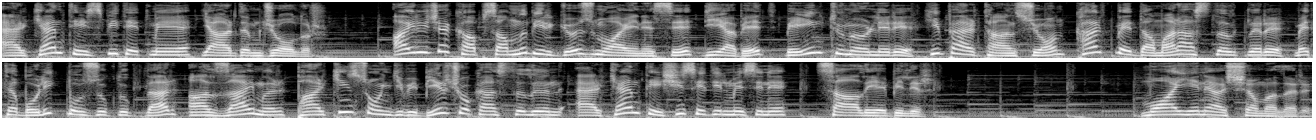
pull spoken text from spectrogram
erken tespit etmeye yardımcı olur. Ayrıca kapsamlı bir göz muayenesi, diyabet, beyin tümörleri, hipertansiyon, kalp ve damar hastalıkları, metabolik bozukluklar, Alzheimer, Parkinson gibi birçok hastalığın erken teşhis edilmesini sağlayabilir. Muayene aşamaları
